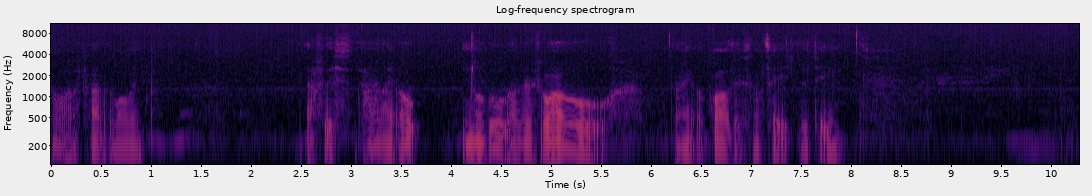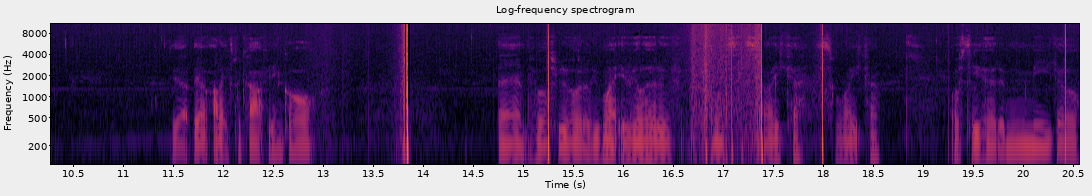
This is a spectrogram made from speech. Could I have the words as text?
Oh, I can't at the moment. After this highlight, oh, Noble, whoa. Right, I'll pause this and I'll take you to the team. Yeah, yeah, Alex McCarthy in goal. Um, who else have you heard of? You might have heard of Thomas. Swiker. Obviously, you heard of Mido.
